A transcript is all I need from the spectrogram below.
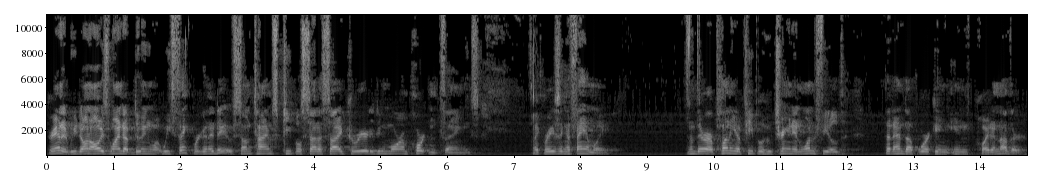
Granted, we don't always wind up doing what we think we're going to do. Sometimes people set aside career to do more important things, like raising a family. And there are plenty of people who train in one field that end up working in quite another.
